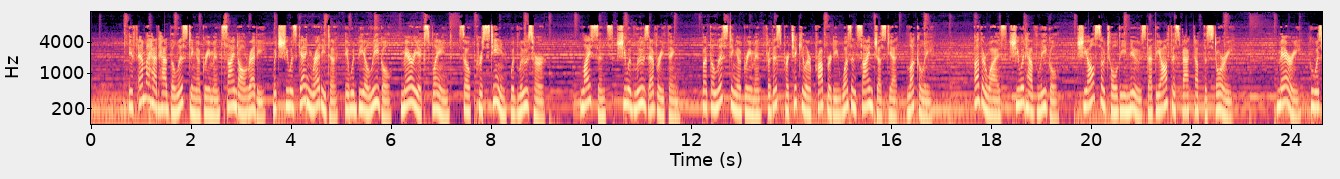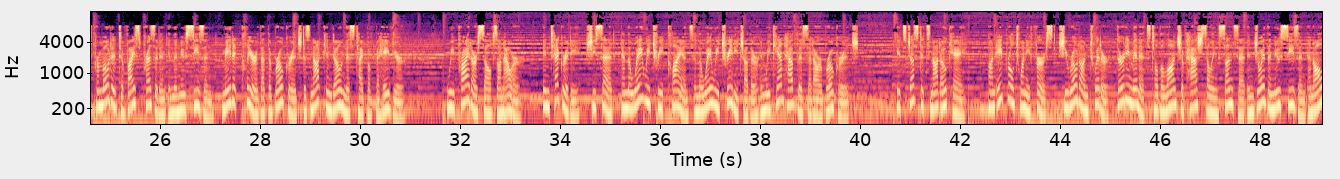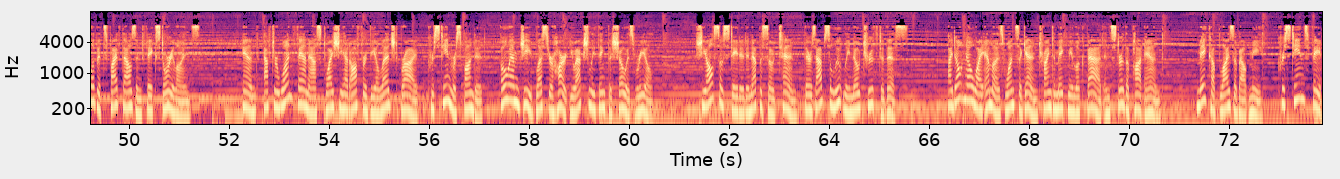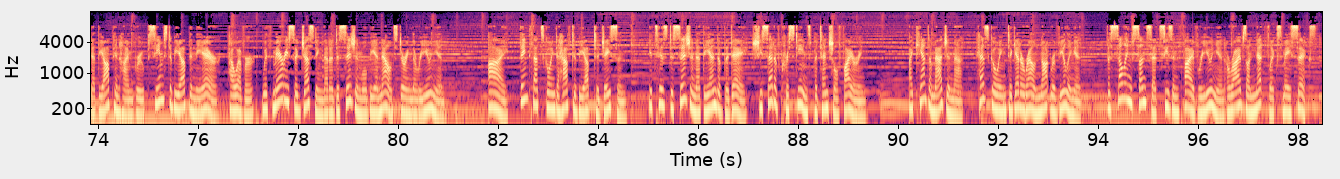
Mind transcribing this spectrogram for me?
If Emma had had the listing agreement signed already, which she was getting ready to, it would be illegal, Mary explained, so Christine would lose her license, she would lose everything. But the listing agreement for this particular property wasn't signed just yet, luckily. Otherwise, she would have legal. She also told E! News that the office backed up the story. Mary, who was promoted to vice president in the new season, made it clear that the brokerage does not condone this type of behavior. We pride ourselves on our integrity, she said, and the way we treat clients and the way we treat each other and we can't have this at our brokerage. It's just it's not okay. On April 21st, she wrote on Twitter, 30 minutes till the launch of Hash Selling Sunset enjoy the new season and all of its 5,000 fake storylines. And, after one fan asked why she had offered the alleged bribe, Christine responded, OMG bless your heart you actually think the show is real. She also stated in episode 10, there's absolutely no truth to this. I don't know why Emma is once again trying to make me look bad and stir the pot and make up lies about me. Christine's fate at the Oppenheim Group seems to be up in the air, however, with Mary suggesting that a decision will be announced during the reunion. I think that's going to have to be up to Jason. It's his decision at the end of the day, she said of Christine's potential firing. I can't imagine that. Hes going to get around not revealing it. The Selling Sunset Season 5 reunion arrives on Netflix May 6.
